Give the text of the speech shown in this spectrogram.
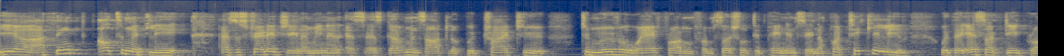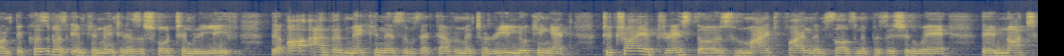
Yeah, I think ultimately, as a strategy, and I mean, as, as government's outlook, we try to to move away from from social dependency, and particularly with the SRD grant, because it was implemented as a short-term relief. There are other mechanisms that government are re-looking at to try address those who might find themselves in a position where they're not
